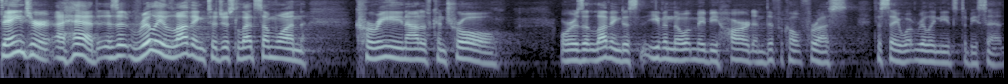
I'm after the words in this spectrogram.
Danger ahead. Is it really loving to just let someone? Careening out of control? Or is it loving, to, even though it may be hard and difficult for us to say what really needs to be said?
